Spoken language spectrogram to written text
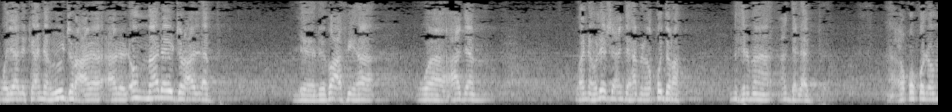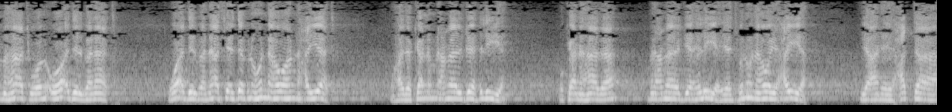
وذلك أنه يجرى على, على الأم ما لا يجرى على الأب. لضعفها وعدم وأنه ليس عندها من القدرة مثل ما عند الأب. عقوق الأمهات ووأد البنات. وأد البنات دفنهن وهن حيات. وهذا كان من أعمال الجاهلية. وكان هذا من أعمال الجاهلية يدفنونها وهي حية. يعني حتى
